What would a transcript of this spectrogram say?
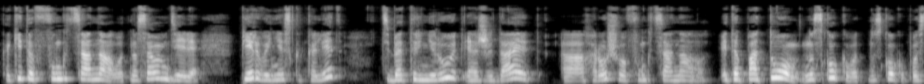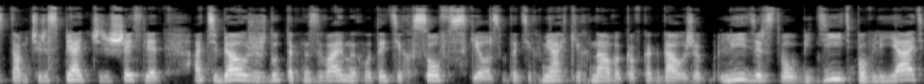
какие-то функционал. Вот на самом деле первые несколько лет тебя тренируют и ожидают а, хорошего функционала. Это потом, ну сколько вот, ну сколько после там через 5, через 6 лет от тебя уже ждут так называемых вот этих soft skills, вот этих мягких навыков, когда уже лидерство, убедить, повлиять.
